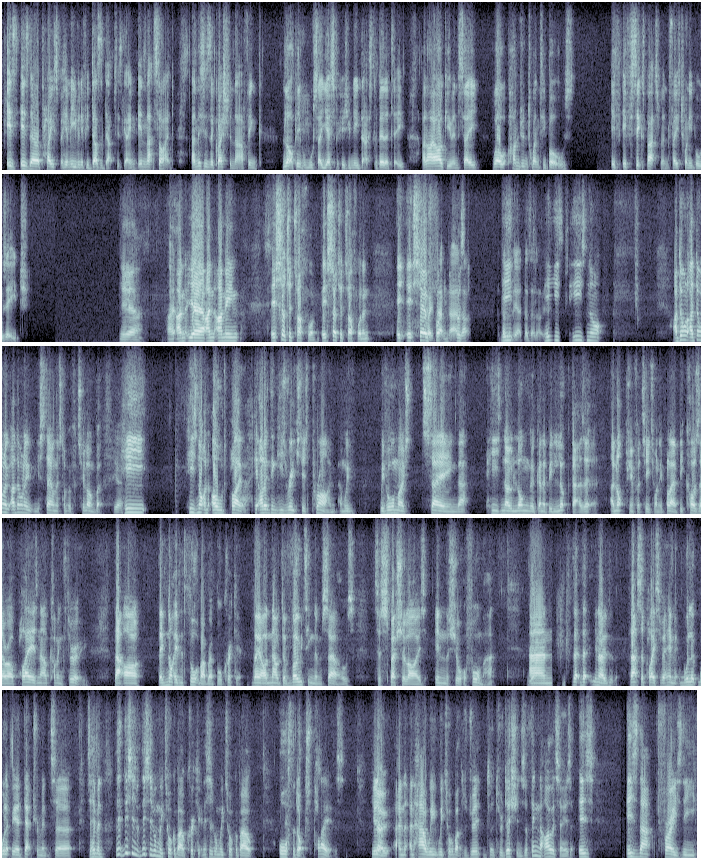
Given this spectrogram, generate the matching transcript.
Is is there a place for him even if he does adapt his game in that side? And this is the question that I think a lot of people will say yes because you need that stability. And I argue and say, well, 120 balls. If if six batsmen face 20 balls each, Yeah, I, I yeah, I, I mean, it's such a tough one. It's such a tough one, and it, it's so wait, funny that, that, because that, does he- yeah, does that yeah. he's he's not. I don't. I don't want. I don't want to stay on this topic for too long, but Yeah. he he's not an old player. He, I don't think he's reached his prime, and we've we've almost saying that he's no longer going to be looked at as a an option for T20 player because there are players now coming through that are they've not even thought about red ball cricket. They are now devoting themselves to specialise in the shorter format, Yeah. and that, that you know that's a place for him. Will it will it be a detriment to to him? And th- this is this is when we talk about cricket, and this is when we talk about orthodox players, you Yeah. know, and and how we we talk about the, the traditions. The thing that I would say is is is that phrase the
